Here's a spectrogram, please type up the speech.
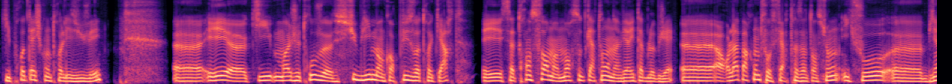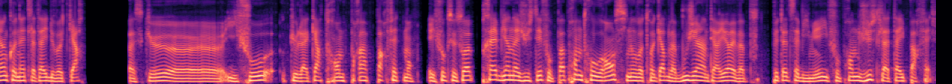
qui protège contre les UV. et qui, moi, je trouve, sublime encore plus votre carte et ça transforme un morceau de carton en un véritable objet. Euh, alors là, par contre, il faut faire très attention. Il faut euh, bien connaître la taille de votre carte parce que euh, il faut que la carte rentre parfaitement. Et il faut que ce soit très bien ajusté. Il faut pas prendre trop grand, sinon votre carte va bouger à l'intérieur et va peut-être s'abîmer. Il faut prendre juste la taille parfaite.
